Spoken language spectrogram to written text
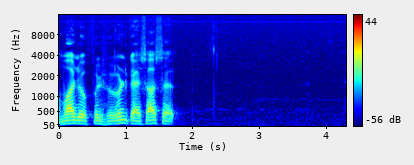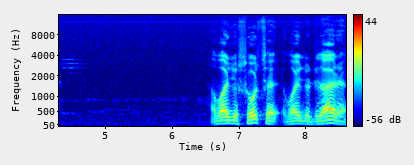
ہمارا جو فلفلمنٹ کا احساس ہے، ہماری جو سوچ ہے، ہماری جو ڈیزائر ہے،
